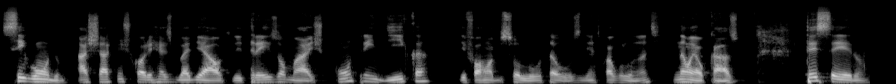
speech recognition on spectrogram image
Segundo, achar que um score Resbled alto de 3 ou mais contraindica de forma absoluta o uso de anticoagulante, não é o caso. Terceiro,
